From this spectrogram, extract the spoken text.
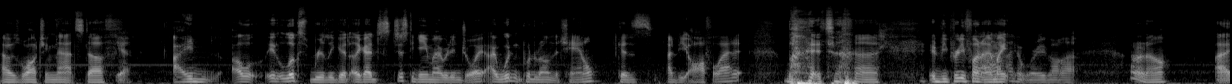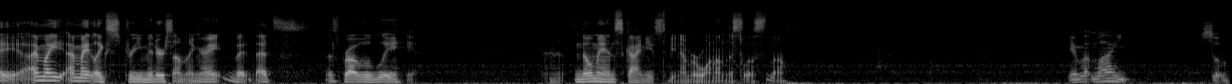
I was watching that stuff. Yeah. I I'll, it looks really good. Like I just just a game I would enjoy. I wouldn't put it on the channel because I'd be awful at it, but uh, it'd be pretty fun. I might I don't worry about that. I don't know. I I might I might like stream it or something, right? But that's that's probably Yeah. No Man's Sky needs to be number one on this list, though. Yeah, my, my sort of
